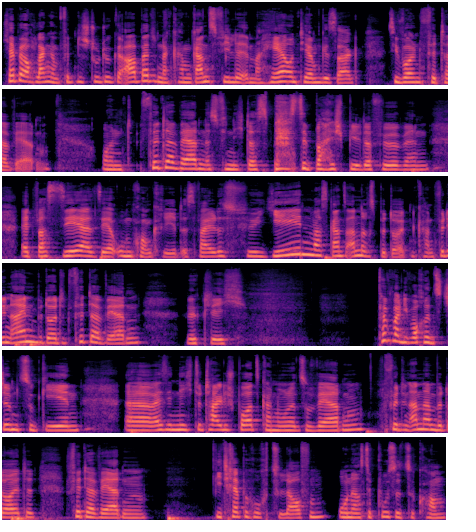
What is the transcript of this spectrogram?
Ich habe ja auch lange im Fitnessstudio gearbeitet und da kamen ganz viele immer her und die haben gesagt, sie wollen fitter werden. Und fitter werden ist, finde ich, das beste Beispiel dafür, wenn etwas sehr, sehr unkonkret ist, weil das für jeden was ganz anderes bedeuten kann. Für den einen bedeutet fitter werden wirklich fünfmal die Woche ins Gym zu gehen, äh, weiß ich nicht, total die Sportskanone zu werden. Für den anderen bedeutet fitter werden, die Treppe hochzulaufen, ohne aus der Puste zu kommen.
